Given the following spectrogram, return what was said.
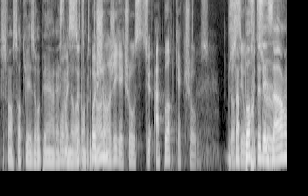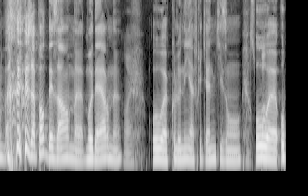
Je fais en sorte que les Européens restent Ouais, en ça, Europe tu en peux tout pas temps. là. changer quelque chose. Si tu apportes quelque chose. J'apporte des armes, j'apporte des armes modernes Ouais. Aux euh, colonies africaines qu'ils ont, aux, euh, aux,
